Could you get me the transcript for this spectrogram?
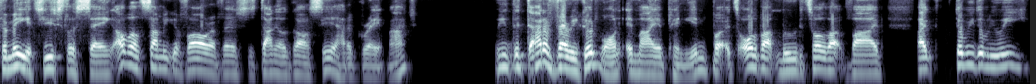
for me, it's useless saying, oh, well, Sammy Guevara versus Daniel Garcia had a great match. I mean, they had a very good one, in my opinion, but it's all about mood, it's all about vibe. Like WWE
